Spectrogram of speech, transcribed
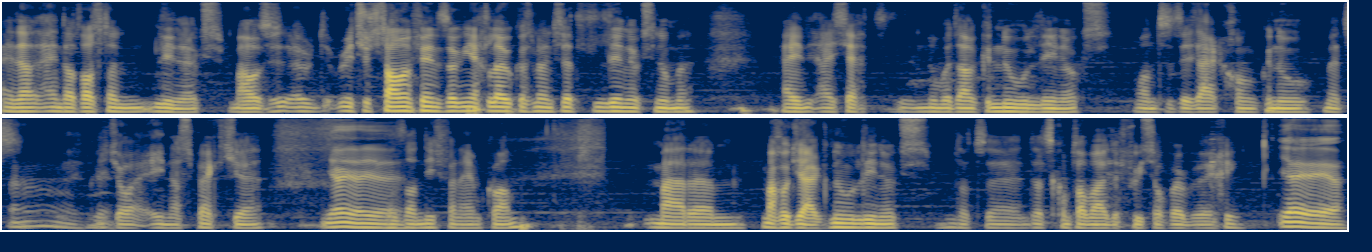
En dat, en dat was dan Linux. Maar eh, Richard Stallman vindt het ook niet echt leuk als mensen het Linux noemen. Hij, hij zegt, noem het dan GNU Linux. Want het is eigenlijk gewoon GNU met Ah, weet je wel, één aspectje Ja, ja, ja. dat dan niet van hem kwam. Maar, ehm, maar goed, ja, GNU Linux, dat, eh, dat komt allemaal uit de free software beweging. Ja, ja, ja.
